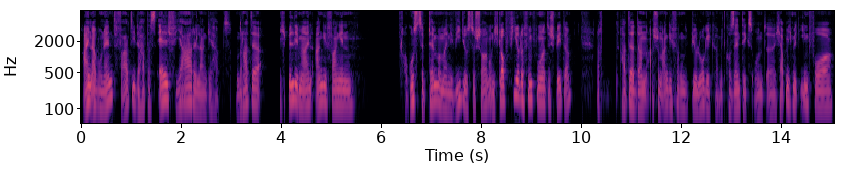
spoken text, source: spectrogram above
ein Abonnent, Fatih, der hat das elf Jahre lang gehabt und dann hat er ich bilde mir ein, angefangen August, September meine Videos zu schauen und ich glaube vier oder fünf Monate später nach, hat er dann schon angefangen mit Biologika, mit Cosentix und äh, ich habe mich mit ihm vor,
